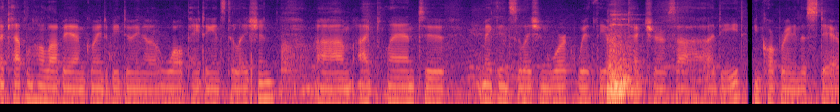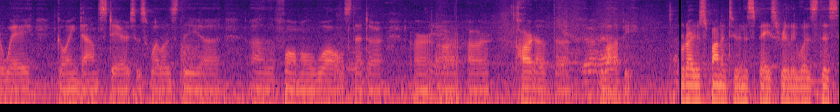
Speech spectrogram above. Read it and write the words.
the Kaplan Hall lobby, I'm going to be doing a wall painting installation. Um, I plan to make the installation work with the architecture of Zaha Hadid, incorporating the stairway going downstairs as well as the uh, uh, the formal walls that are, are, are, are part of the lobby. What I responded to in the space really was this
